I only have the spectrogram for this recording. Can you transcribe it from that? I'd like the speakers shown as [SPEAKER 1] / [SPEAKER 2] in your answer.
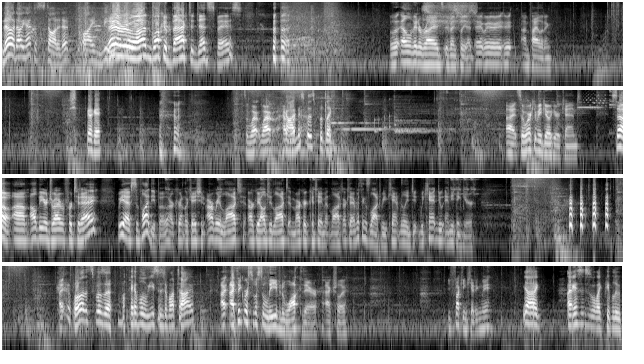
[SPEAKER 1] No, no, you have to start it. Don't find me.
[SPEAKER 2] Hey everyone, welcome back to Dead Space. well, elevator rides eventually end. Wait, wait, wait, wait, I'm piloting.
[SPEAKER 1] Okay.
[SPEAKER 2] So where, where, how,
[SPEAKER 1] God, I miss this would like.
[SPEAKER 2] Alright, so where can we go here, Kent? So, um, I'll be your driver for today. We have Supply Depot, our current location, Armory locked, Archaeology locked, and Marker Containment locked. Okay, everything's locked. We can't really do- we can't do anything here.
[SPEAKER 1] Well, this was a viable usage of our time.
[SPEAKER 2] I, I think we're supposed to leave and walk there, actually. You fucking kidding me?
[SPEAKER 1] Yeah, I, I guess this is like people who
